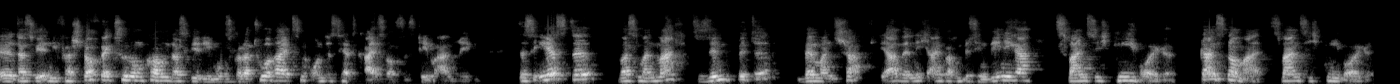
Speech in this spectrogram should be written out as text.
äh, dass wir in die Verstoffwechselung kommen, dass wir die Muskulatur reizen und das Herz-Kreislauf-System anregen. Das erste, was man macht, sind bitte, wenn man es schafft, ja, wenn nicht einfach ein bisschen weniger, 20 Kniebeuge. Ganz normal, 20 Kniebeuge.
